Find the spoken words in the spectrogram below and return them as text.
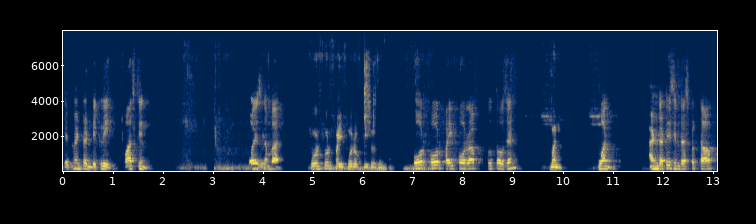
judgment and decree passed in OS number 4454 of 2000. 4454 of 2001. One. One. And that is in respect of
